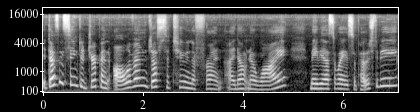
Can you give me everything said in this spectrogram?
It doesn't seem to drip in all of them, just the two in the front. I don't know why. Maybe that's the way it's supposed to be.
